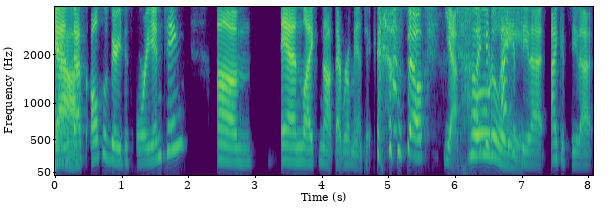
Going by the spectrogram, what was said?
Yeah. that's also very disorienting. Um and like not that romantic. so yeah. I could, totally. I could see that. I could see that.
